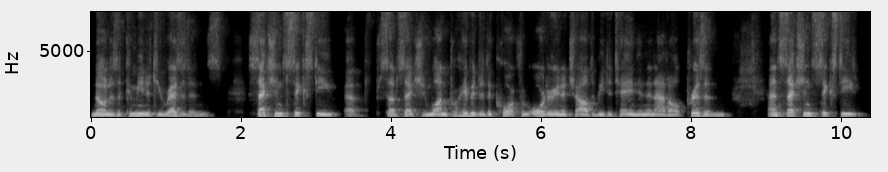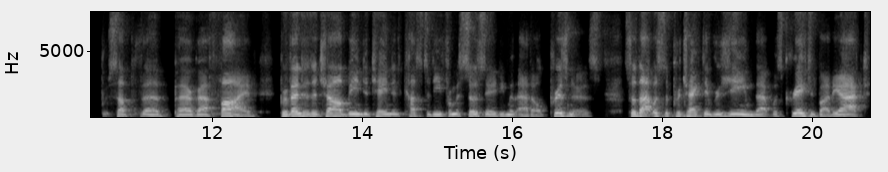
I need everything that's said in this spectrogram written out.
known as a community residence. Section 60, uh, subsection 1, prohibited the court from ordering a child to be detained in an adult prison. And Section 60, sub uh, paragraph 5, prevented a child being detained in custody from associating with adult prisoners. So that was the protective regime that was created by the Act.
